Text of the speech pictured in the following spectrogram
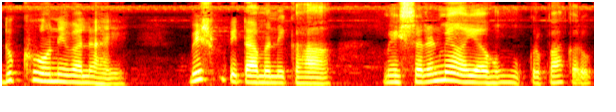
दुख होने वाला है। विश्व पितामह ने कहा, मैं शरण में आया हूँ, कृपा करो।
